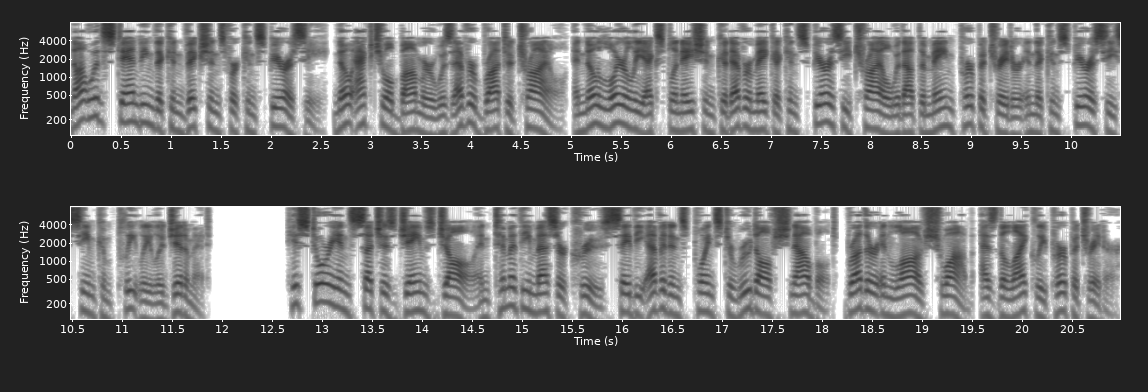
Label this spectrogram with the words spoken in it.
Notwithstanding the convictions for conspiracy, no actual bomber was ever brought to trial, and no lawyerly explanation could ever make a conspiracy trial without the main perpetrator in the conspiracy seem completely legitimate. Historians such as James Joll and Timothy Messer Kruse say the evidence points to Rudolf Schnaubelt, brother-in-law of Schwab, as the likely perpetrator.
